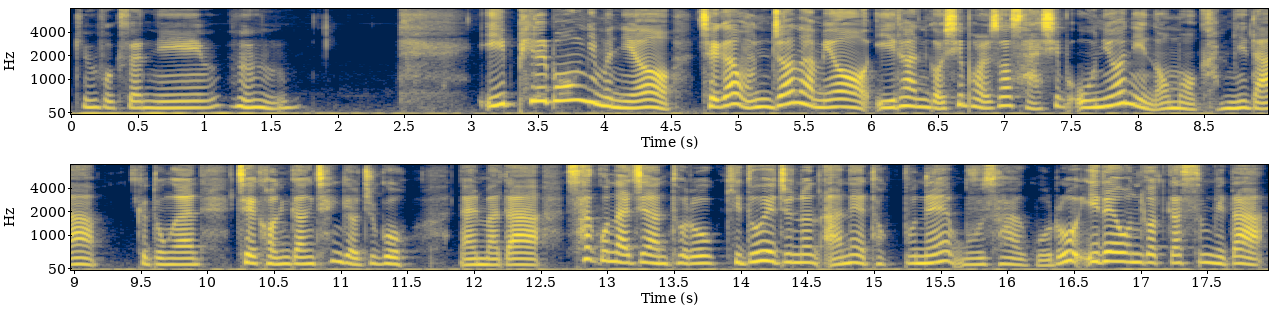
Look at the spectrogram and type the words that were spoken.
김 복사님. 이필봉님은요, 제가 운전하며 일한 것이 벌써 45년이 넘어갑니다. 그동안 제 건강 챙겨주고, 날마다 사고 나지 않도록 기도해주는 아내 덕분에 무사고로 일해온 것 같습니다.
